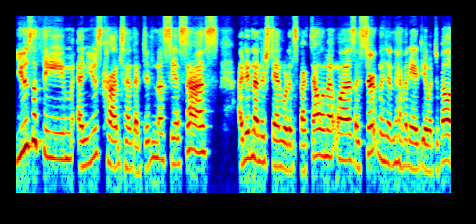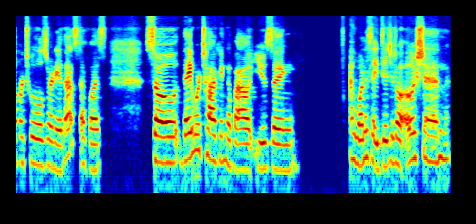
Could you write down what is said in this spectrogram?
use a theme and use content. I didn't know CSS. I didn't understand what Inspect Element was. I certainly didn't have any idea what developer tools or any of that stuff was. So they were talking about using I want to say DigitalOcean,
